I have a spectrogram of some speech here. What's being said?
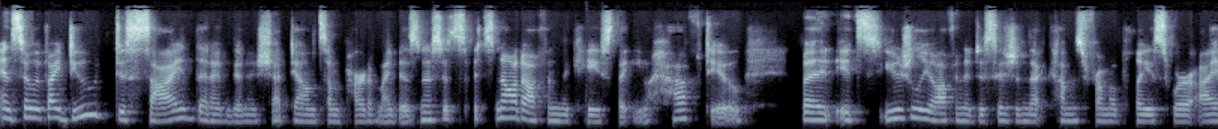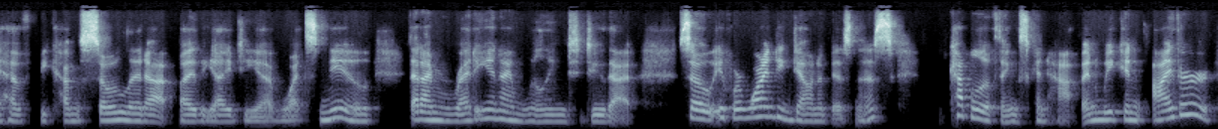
and so if i do decide that i'm going to shut down some part of my business it's it's not often the case that you have to but it's usually often a decision that comes from a place where I have become so lit up by the idea of what's new that I'm ready and I'm willing to do that. So if we're winding down a business, a couple of things can happen. We can either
